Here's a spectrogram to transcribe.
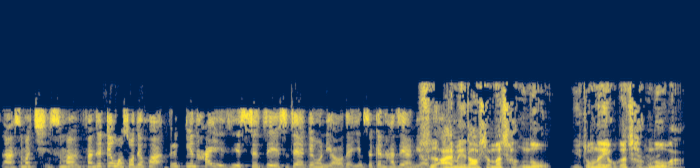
啊，什么情什么，反正跟我说的话，跟跟他也也是也是这样跟我聊的，也是跟他这样聊。是暧昧到什么程度？你总得有个程度吧？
